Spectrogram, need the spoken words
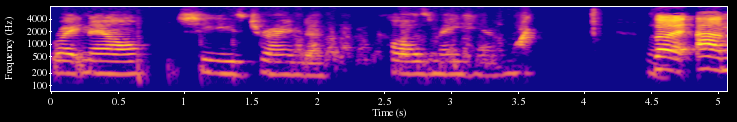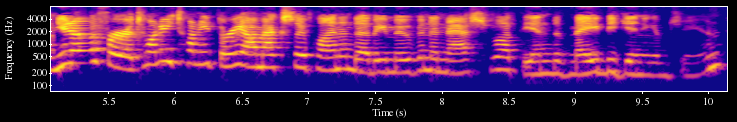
Right now, she's trying to cause mayhem. But um, you know, for 2023, I'm actually planning to be moving to Nashville at the end of May, beginning of June.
